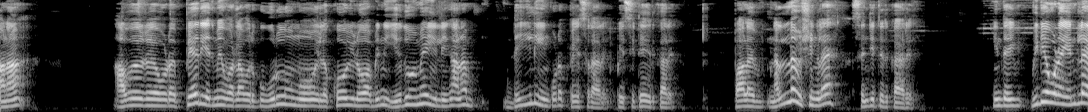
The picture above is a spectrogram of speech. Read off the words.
ஆனால் அவரோட பேர் எதுவுமே வரல. அவருக்கு உருவமோ இல்லை கோவிலோ அப்படின்னு எதுவுமே இல்லைங்க. ஆனால் டெய்லி என் கூட பேசுகிறாரு பேசிகிட்டே இருக்கார். பல நல்ல விஷயங்களை செஞ்சுட்டு இருக்காரு. இந்த வீடியோவோட எண்டில்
